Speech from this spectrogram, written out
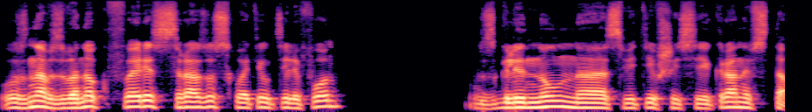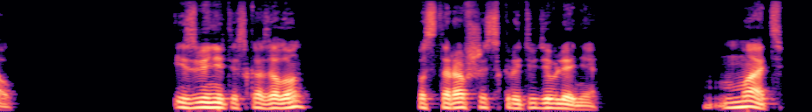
Узнав звонок, Феррис сразу схватил телефон, взглянул на светившийся экран и встал. "Извините", сказал он, постаравшись скрыть удивление. "Мать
